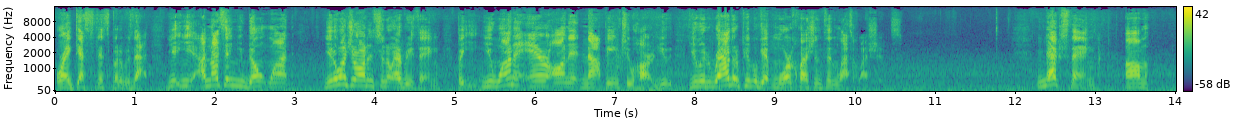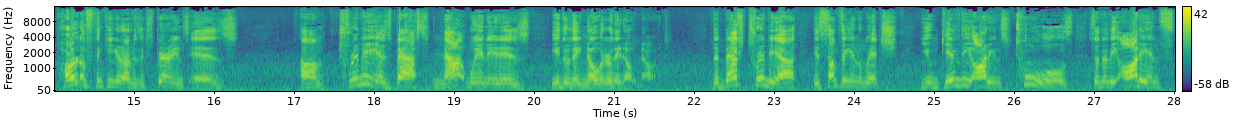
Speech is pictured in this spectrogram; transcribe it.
Or I guessed this, but it was that. You, you, I'm not saying you don't want. You don't want your audience to know everything, but you want to err on it not being too hard. You you would rather people get more questions than less questions. Next thing, um, part of thinking it out as experience is um, trivia is best not when it is either they know it or they don't know it. The best trivia is something in which you give the audience tools so that the audience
